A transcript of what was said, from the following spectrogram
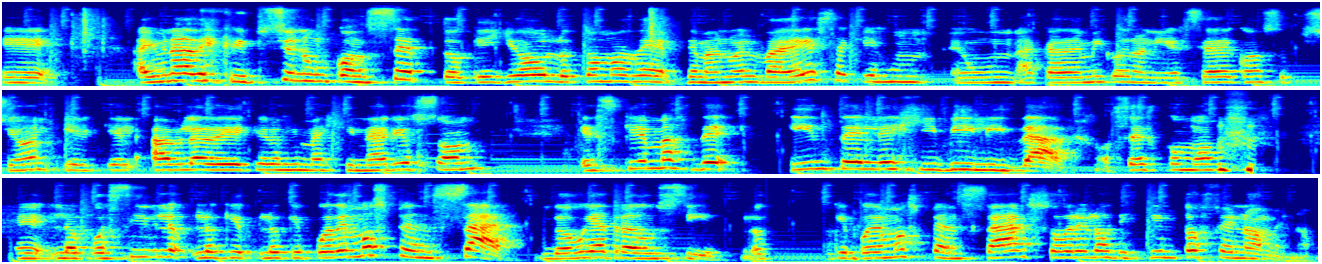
eh, hay una descripción, un concepto que yo lo tomo de, Manuel Baeza, que es un, académico de la Universidad de Concepción, y el que él habla de que los imaginarios son esquemas de inteligibilidad, o sea, es como eh, lo posible, lo que, lo que podemos pensar, lo voy a traducir, lo que podemos pensar sobre los distintos fenómenos.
